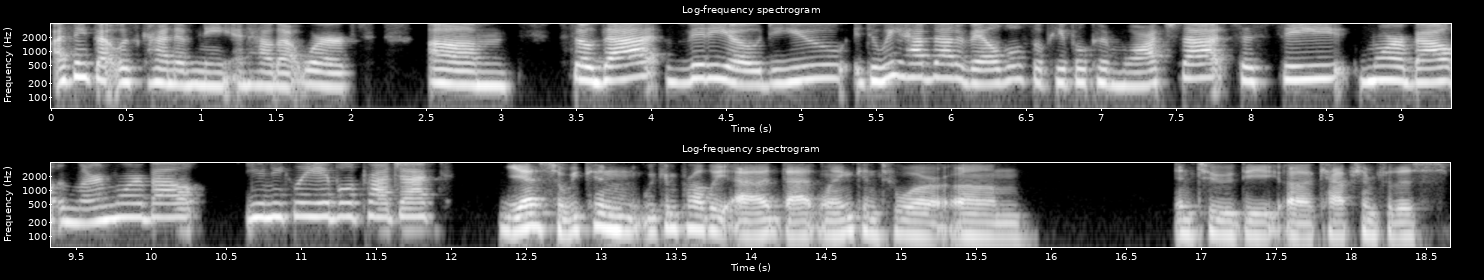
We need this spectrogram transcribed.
I think that was kind of neat and how that worked. Um, so that video, do you do we have that available so people can watch that to see more about and learn more about Uniquely Abled Project? Yeah, so we can we can probably add that link into our um into the uh caption for this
